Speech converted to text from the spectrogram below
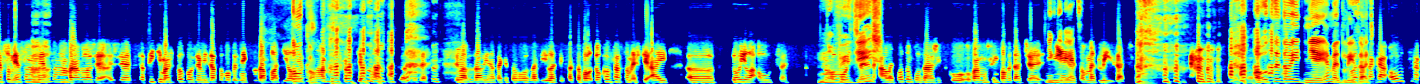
ja som, ja som, ja som vravila, že, že sa cítim až blbo, že mi za to vôbec niekto zaplatil. Toto. Ja som že, že ma vzali na takéto rôzne výlety. Fakt to bolo. Dokonca som ešte aj uh, dojila ovce. No vidíš? Sen, ale po tomto zážitku vám musím povedať, že Nikdy nie viac. je to medlízať. Ovce dojiť nie je medlízať. Lebo taká ovca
